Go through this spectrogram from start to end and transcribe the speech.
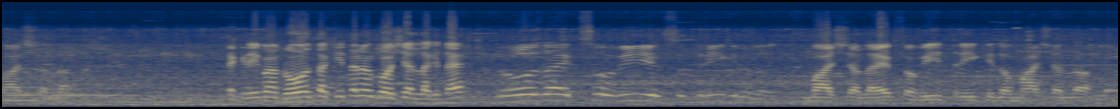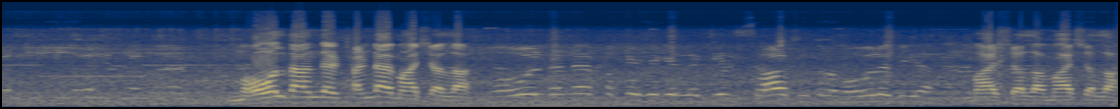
माशाल्लाह। तकरीबन रोज तक कितना गोश्त लगता है? रोज एक सौ बीस एक सौ तीस किलो माशाल्लाह एक सौ बीस त्री किलो माशाल्लाह। माहौल तो अंदर ठंडा है माशाल्लाह। माहौल ठंडा है पक्के जगह लगे साफ़ सुथरा माहौल है दिया माशाल्लाह माशाल्लाह।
